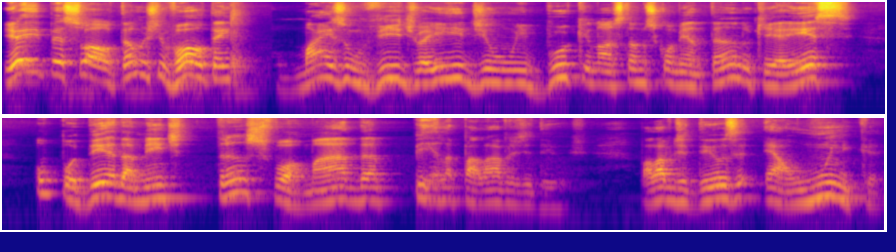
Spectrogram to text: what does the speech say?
E aí, pessoal, estamos de volta, hein? Mais um vídeo aí de um e-book que nós estamos comentando, que é esse, O Poder da Mente Transformada pela Palavra de Deus. A Palavra de Deus é a única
